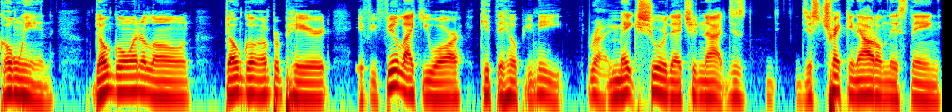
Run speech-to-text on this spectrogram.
go in. Don't go in alone. Don't go unprepared. If you feel like you are, get the help you need. Right. Make sure that you're not just just trekking out on this thing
